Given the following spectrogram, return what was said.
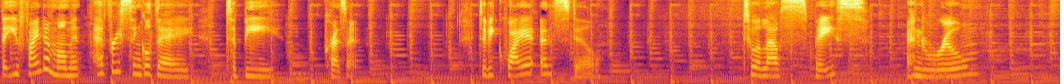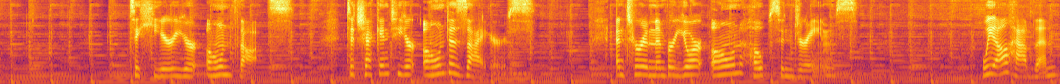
that you find a moment every single day to be present, to be quiet and still, to allow space and room to hear your own thoughts, to check into your own desires and to remember your own hopes and dreams. We all have them.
